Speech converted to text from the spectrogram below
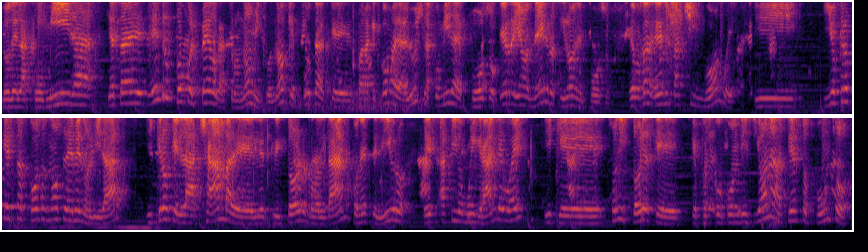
lo de la comida, y hasta entra un poco el pedo gastronómico, ¿no? Que puta, que para que coma de aluche la comida de pozo, que relleno negro tiró en el pozo. Eh, O sea, eso está chingón, güey. Y, y yo creo que estas cosas no se deben olvidar. Y creo que la chamba del escritor Roldán con este libro es, ha sido muy grande, güey. Y que son historias que, que pues co- condicionan a cierto punto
